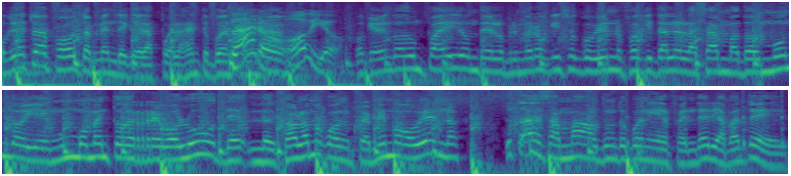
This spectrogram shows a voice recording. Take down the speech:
porque yo estoy a favor también de que la, pues, la gente pueda Claro, obvio. Porque vengo de un país donde lo primero que hizo el gobierno fue quitarle las armas a todo el mundo y en un momento de revolú, de, lo estoy hablando con el mismo gobierno, tú estás desarmado, tú no te puedes ni defender y aparte,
